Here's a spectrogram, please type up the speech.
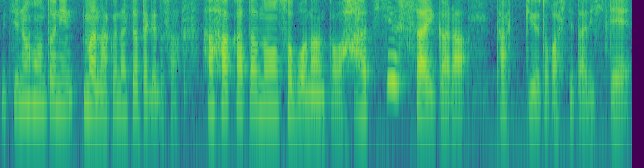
うちの本当にまあ亡くなっちゃったけどさ母方の祖母なんかは80歳から卓球とかしてたりして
